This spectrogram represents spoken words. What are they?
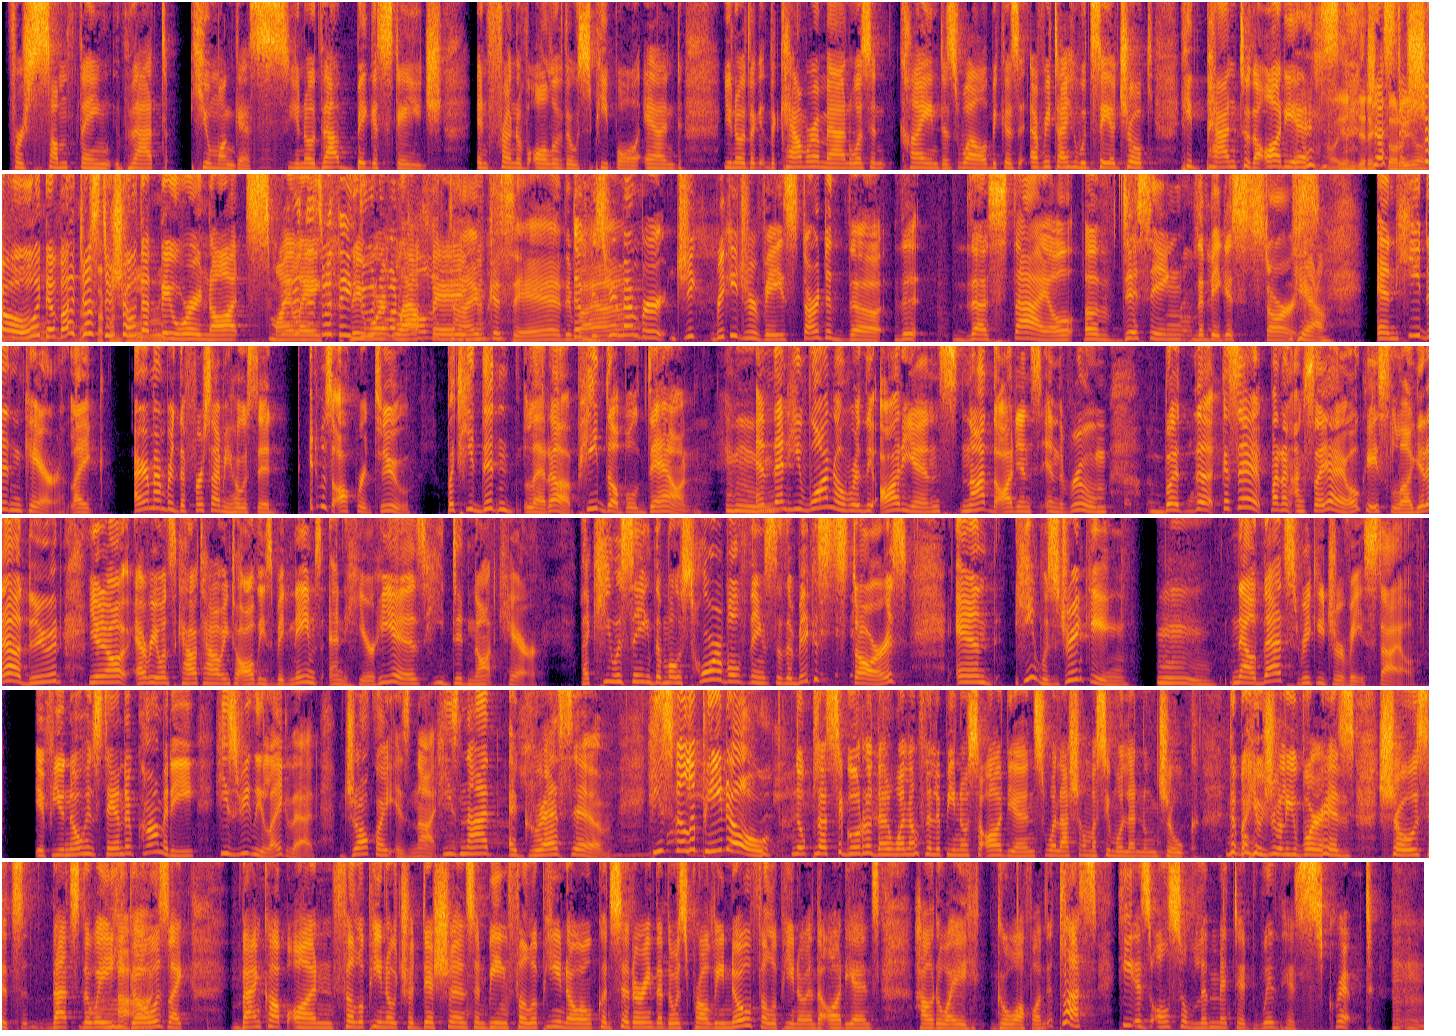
for something that humongous, you know, that big a stage in front of all of those people. And, you know, the, the cameraman wasn't kind as well because every time he would say a joke, he'd pan to the audience Oh, just to show, diba? Just to show control that they were not Pero smiling. that's what they, they do weren't naman all the laughing. time kasi, di ba? Because remember, G- Ricky Gervais started the the the style of dissing the biggest stars. Yeah. and he didn't care. Like I remember the first time he hosted, it was awkward too, but he didn't let up. He doubled down. And then he won over the audience, not the audience in the room, but the kasi parang ang saya, eh. okay, slug it out, dude. You know, everyone's kowtowing to all these big names and here he is, he did not care. Like he was saying the most horrible things to the biggest stars and he was drinking. Mm. Now that's Ricky Gervais style. If you know his stand-up comedy, he's really like that. Jo Koy is not. He's not aggressive. He's Filipino. No, plus siguro dahil walang Filipino sa audience, wala siyang masimulan ng joke. Diba usually for his shows, it's that's the way he uh-uh. goes. Like, bank up on Filipino traditions and being Filipino, considering that there was probably no Filipino in the audience. How do I go off on it? Plus, he is also limited with his script.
